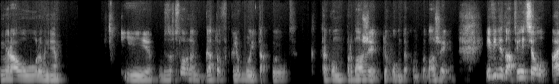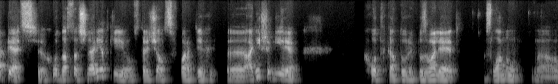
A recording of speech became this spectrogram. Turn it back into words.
мирового уровня. И, безусловно, готов к любой такой к такому продолжению, любому такому продолжению. И Видит ответил опять, ход достаточно редкий, он встречался в партиях э, Аниши Гири, ход, который позволяет слону э,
